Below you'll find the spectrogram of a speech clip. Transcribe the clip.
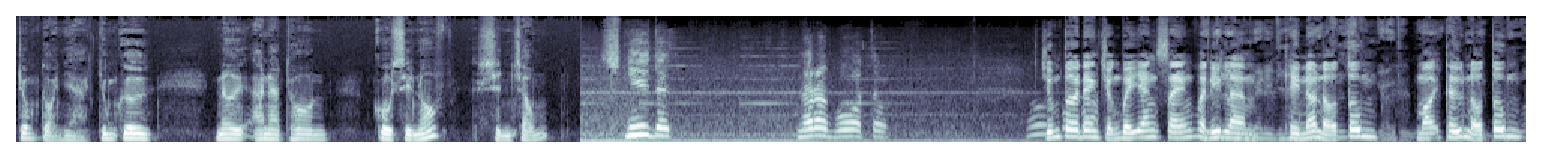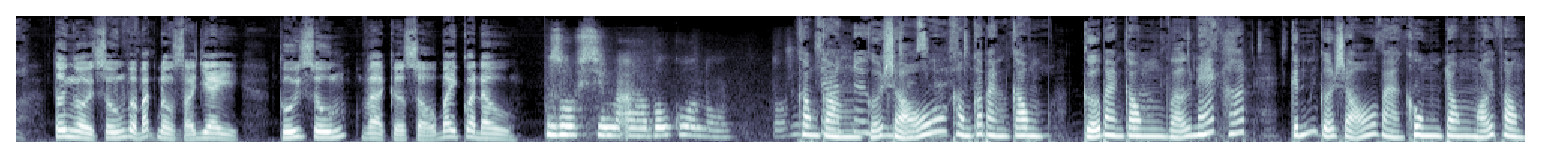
trong tòa nhà chung cư nơi Anatol Kosinov sinh sống. Chúng tôi đang chuẩn bị ăn sáng và đi làm thì nó nổ tung, mọi thứ nổ tung. Tôi ngồi xuống và bắt đầu xỏ giày, cúi xuống và cửa sổ bay qua đầu. Không còn cửa sổ, không có ban công, cửa ban công vỡ nát hết, kính cửa sổ và khung trong mỗi phòng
